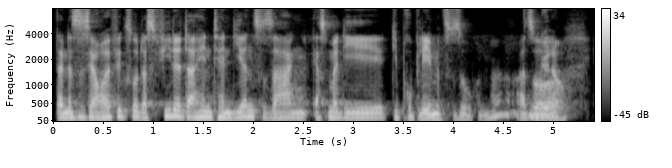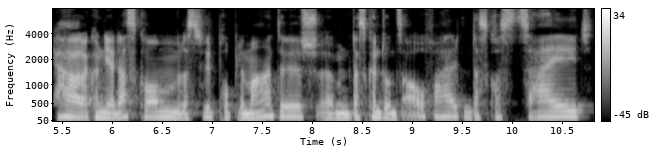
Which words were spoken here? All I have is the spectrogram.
dann ist es ja häufig so, dass viele dahin tendieren zu sagen, erstmal die, die Probleme zu suchen. Ne? Also, genau. ja, da könnte ja das kommen, das wird problematisch, ähm, das könnte uns aufhalten, das kostet Zeit,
